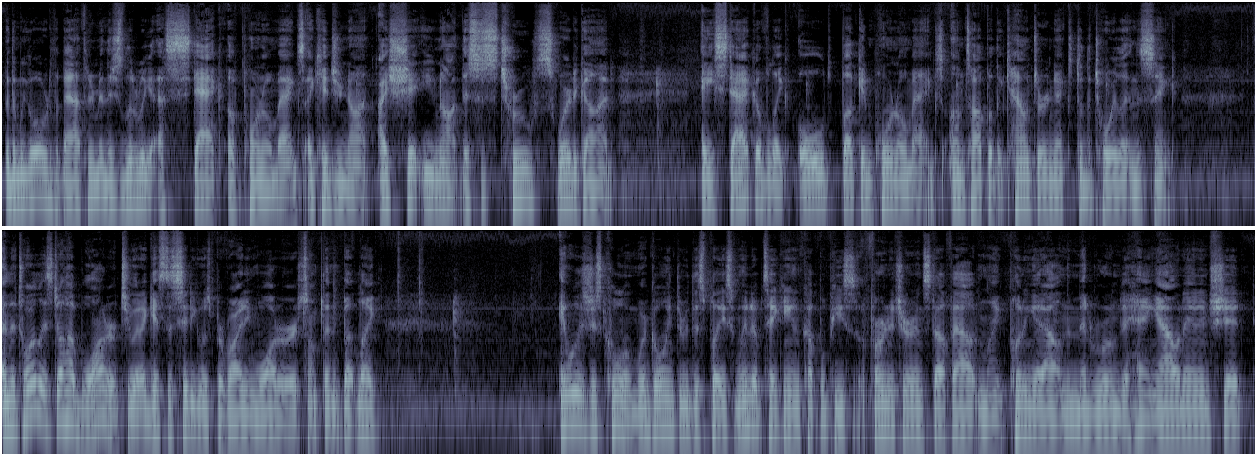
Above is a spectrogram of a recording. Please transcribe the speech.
But then we go over to the bathroom and there's literally a stack of porno mags i kid you not. I shit you not. This is true. Swear to god. A stack of like old fucking porno mags on top of the counter next to the toilet and the sink and the toilet still had water to it. I guess the city was providing water or something, but like it was just cool. And we're going through this place. We ended up taking a couple pieces of furniture and stuff out and like putting it out in the middle room to hang out in and shit.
